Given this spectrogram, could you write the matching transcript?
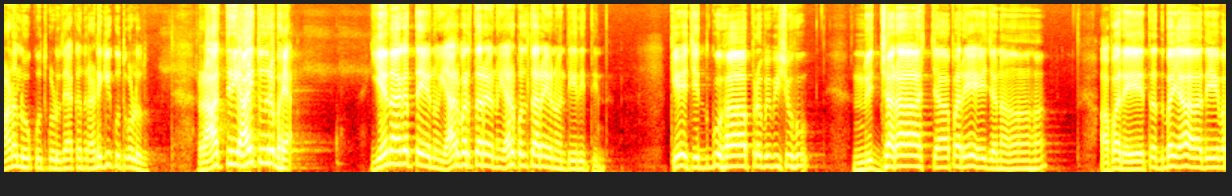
ಕಾಡಲ್ಲಿ ಹೋಗಿ ಕೂತ್ಕೊಳ್ಳೋದು, ಯಾಕಂದರೆ ಅಡಗಿ ಕೂತ್ಕೊಳ್ಳೋದು. ರಾತ್ರಿ ಆಯಿತು ಅಂದರೆ ಭಯ. ಏನಾಗತ್ತೆ ಏನು? ಯಾರು ಬರ್ತಾರೋ ಏನು? ಯಾರು ಕೊಲ್ತಾರೋ ಏನು ಅಂತ ಈ ರೀತಿಯಿಂದ ಕೇಚಿದ್ಗುಹಾ ಪ್ರವಿವಿಶು ನಿರ್ಜರಾಶ್ಚಾಪರೇ ಜನಾ ಅಪರೇ ತದ್ಭಯಾದೇವ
